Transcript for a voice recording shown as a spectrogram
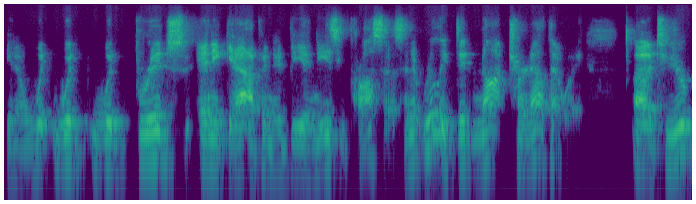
you know would would would bridge any gap and it'd be an easy process. And it really did not turn out that way. Uh, to your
